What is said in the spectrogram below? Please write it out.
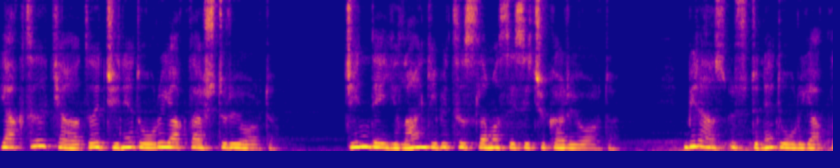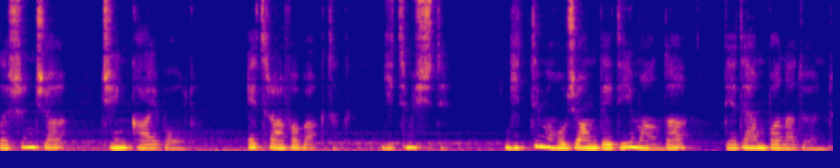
Yaktığı kağıdı cine doğru yaklaştırıyordu. Cin de yılan gibi tıslama sesi çıkarıyordu. Biraz üstüne doğru yaklaşınca cin kayboldu. Etrafa baktık. Gitmişti. Gitti mi hocam dediğim anda dedem bana döndü.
